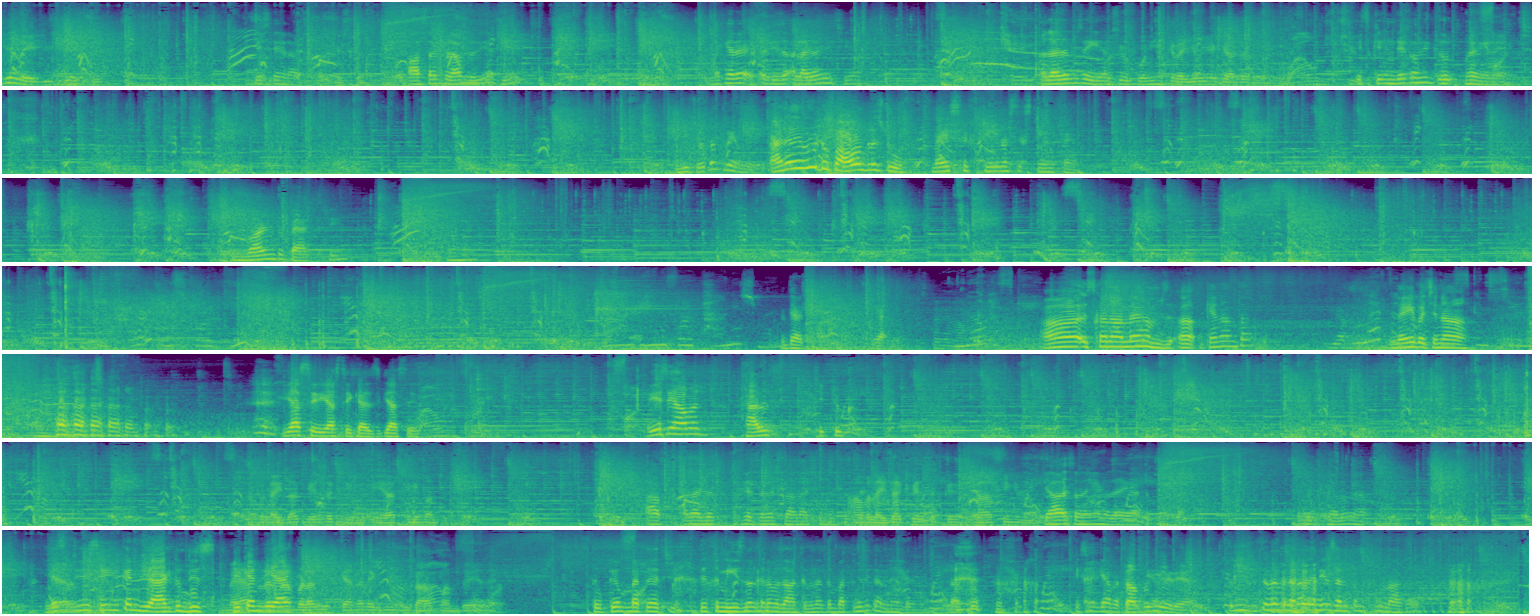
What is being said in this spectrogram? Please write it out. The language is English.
usually, usually aqui. Esse era. Nossa, que lá fazia aqui. मैं कह रहा अलाइजा नहीं चाहिए अलाइजा भी सही है उसकी कौन ही कराई हो या क्या कर रहे हो? इसके इंडिया का भी भाई नहीं ये चौथा फ्रेम है। अरे वो 2 पावर प्लस 2 मैं 15 और 16 frame One to back three. In for. That. Yeah. आ, इसका नाम है हमज आ, क्या नाम था नहीं बचना Consumed. Yasir Yasir guys Yasir Round three. Fight. you see how much health he took अब लाइदा खेल सकती है यार नहीं बन सकती आप अलग खेल सकते चलाना अब लाइदा खेल सकते हैं यार नहीं बन क्या सुनेंगे मजा आएगा तो तुम खेलोगे ना Yes, Yeah. you see, you can react to this. You can react. बड़ा कुछ कहना लेकिन मज़ाक बंद है तो क्यों? मैं तो ते तमीज नाल तेरा मज़ाक करना तुम बदतमीजी करने हैं तेरे इसमें क्या तब बता की हो रहा है? तुम तुम्हें पता ना नहीं पसंद तुम तुम ना करो।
